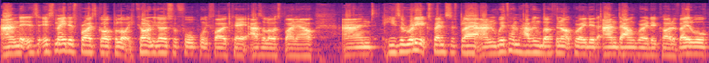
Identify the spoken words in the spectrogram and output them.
and it's, it's made his price go up a lot. He currently goes for 4.5k as a lowest by now and he's a really expensive player and with him having both an upgraded and downgraded card available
